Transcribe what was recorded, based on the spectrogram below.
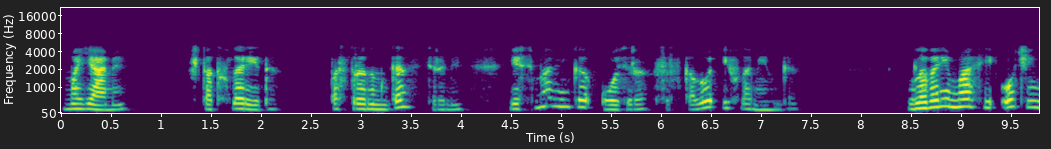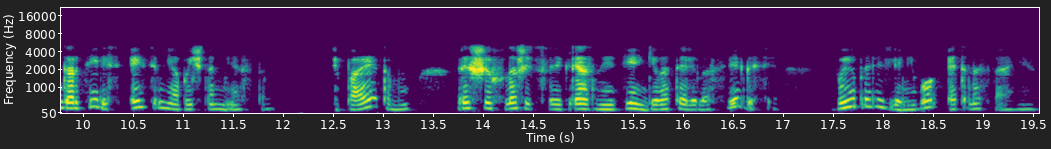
Майами, штат Флорида, построенном гангстерами, есть маленькое озеро со скалой и фламинго. Главари мафии очень гордились этим необычным местом. И поэтому, решив вложить свои грязные деньги в отель в Лас-Вегасе, выбрали для него это название.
